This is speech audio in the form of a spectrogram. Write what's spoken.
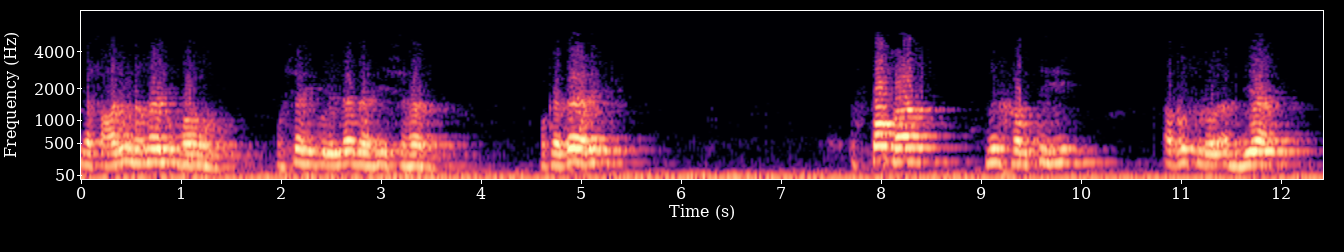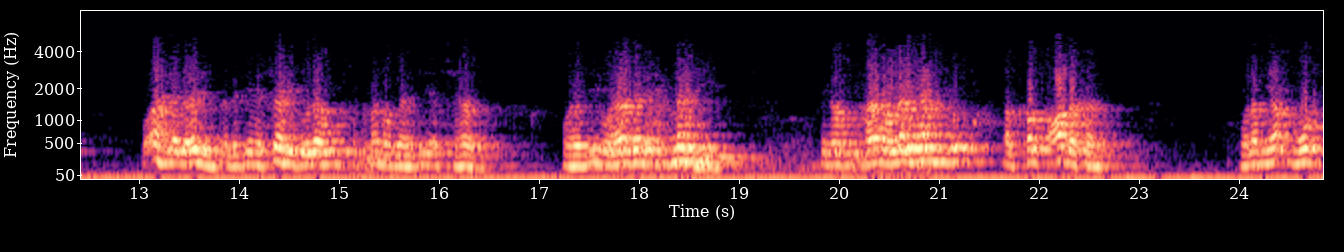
يفعلون ما يؤمرون وشهدوا لله بهذه الشهادة. وكذلك اصطفى من خلقه الرسل والأنبياء وأهل العلم الذين شهدوا له سبحانه بهذه الشهادة. وهذا لحكمته. إنه سبحانه لم يخلق الخلق عبثا ولم يأمر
